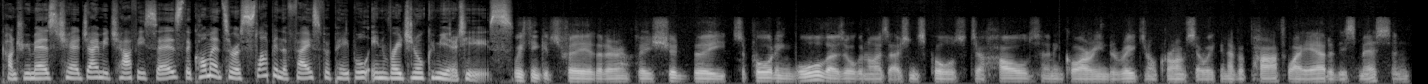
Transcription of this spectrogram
Country Mayor's Chair Jamie Chaffey says the comments are a slap in the face for people in regional communities. We think it's fair that our MPs should be supporting all those organisations' calls to hold an inquiry into regional crime so we can have a pathway out of this mess. And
